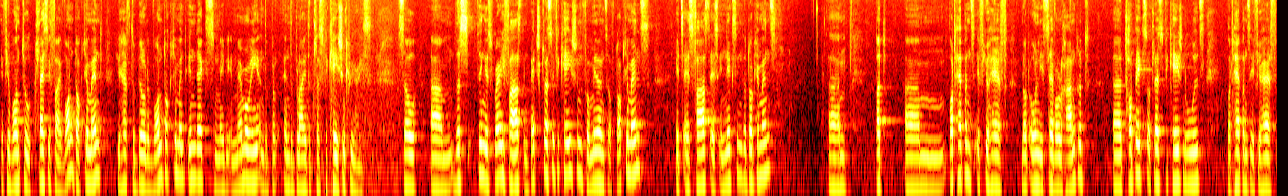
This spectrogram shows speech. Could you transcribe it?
if you want to classify one document, you have to build a one document index, maybe in memory, and, the, and apply the classification queries. So um, this thing is very fast in batch classification for millions of documents. It's as fast as indexing the documents. Um, but um, what happens if you have not only several hundred uh, topics or classification rules, what happens if you have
